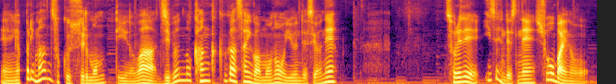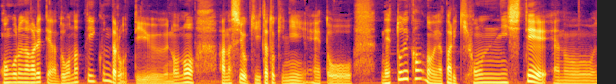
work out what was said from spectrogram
えー、やっぱり満足するものっていうのは、自分の感覚が最後はものを言うんですよね。それで以前ですね、商売の今後の流れっていうのはどうなっていくんだろうっていうのの話を聞いたときに、えっ、と、ネットで買うのをやっぱり基本にして、あの、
